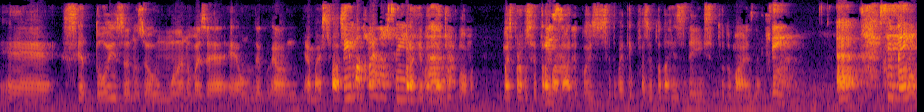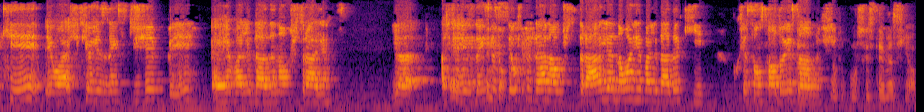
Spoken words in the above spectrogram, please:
é, se é dois anos ou um ano, mas é, é, um, é, um, é mais fácil assim, para revalidar o diploma. Mas para você trabalhar Isso. depois, você vai ter que fazer toda a residência e tudo mais, né? Sim. É. Se bem que eu acho que a residência de GP é revalidada na Austrália. E a, acho que a residência, então, se eu fizer na Austrália, não é revalidada aqui. Porque são só dois então, anos. O, o, sistema é assim, ó.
